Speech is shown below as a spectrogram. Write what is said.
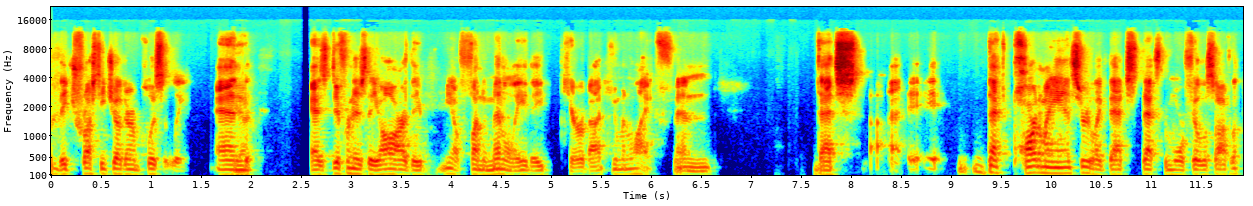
they trust each other implicitly, and Yeah. as different as they are, they you know fundamentally they care about human life, and that's uh, it, that's part of my answer. Like that's that's the more philosophical.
